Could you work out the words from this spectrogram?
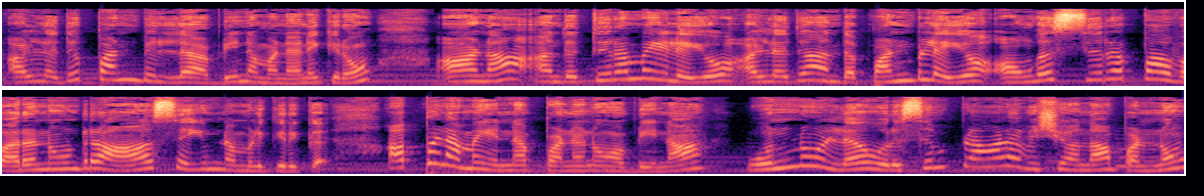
அல்லது பண்பு இல்லை அப்படின்னு நம்ம நினைக்கிறோம். ஆனா அந்த திறமையிலையோ அல்லது அந்த பண்புலையோ அவங்க சிறப்பா வரணுன்ற ஆசையும் நம்மளுக்கு இருக்கு. அப்ப நம்ம என்ன பண்ணணும் அப்படின்னா ஒன்றும் இல்லை ஒரு சிம்பிளான விஷயம் தான் பண்ணும்.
